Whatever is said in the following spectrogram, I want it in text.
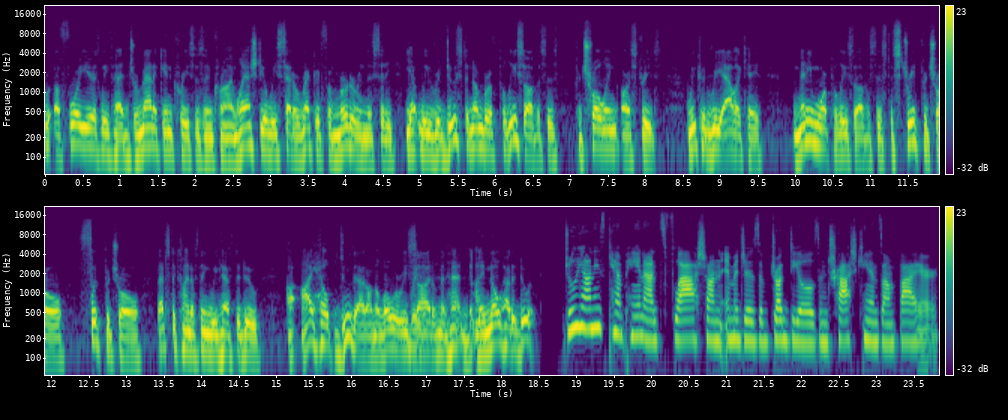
uh, four years, we've had dramatic increases in crime. Last year, we set a record for murder in the city, yet we reduced the number of police officers patrolling our streets. We could reallocate many more police officers to street patrol, foot patrol. That's the kind of thing we have to do. I, I helped do that on the Lower East Side of Manhattan. I know how to do it. Giuliani's campaign ads flash on images of drug deals and trash cans on fire,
